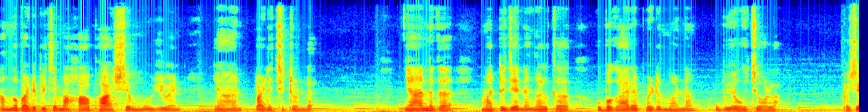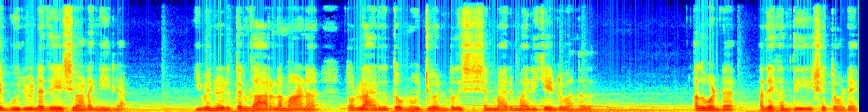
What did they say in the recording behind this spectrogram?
അങ്ങ് പഠിപ്പിച്ച മഹാഭാഷ്യം മുഴുവൻ ഞാൻ പഠിച്ചിട്ടുണ്ട്. ഞാനത് മറ്റു ജനങ്ങൾക്ക് ഉപകാരപ്പെടും വണ്ണം ഉപയോഗിച്ചോളാം. പക്ഷെ ഗുരുവിന്റെ ദേഷ്യം അടങ്ങിയില്ല. ഇവൻ ഒരുത്തൻ കാരണമാണ് തൊള്ളായിരത്തി തൊണ്ണൂറ്റി ഒൻപത് ശിഷ്യന്മാർ മരിക്കേണ്ടി വന്നത്. അതുകൊണ്ട് അദ്ദേഹം ദേഷ്യത്തോടെ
